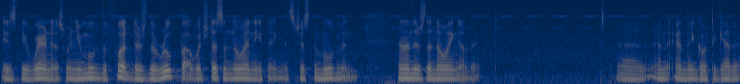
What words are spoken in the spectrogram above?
is the awareness. When you move the foot, there's the rupa, which doesn't know anything. It's just the movement, and then there's the knowing of it, uh, and and they go together.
